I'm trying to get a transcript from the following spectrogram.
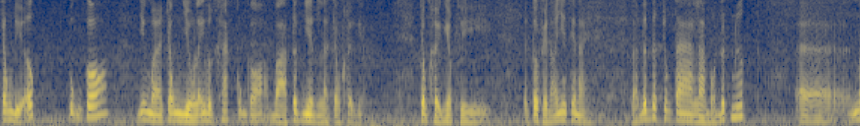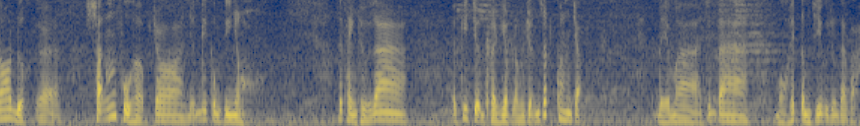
trong địa ốc cũng có nhưng mà trong nhiều lĩnh vực khác cũng có và tất nhiên là trong khởi nghiệp. Trong khởi nghiệp thì tôi phải nói như thế này là đất nước chúng ta là một đất nước uh, nó được uh, sẵn phù hợp cho những cái công ty nhỏ. Thế thành thử ra cái chuyện khởi nghiệp là một chuyện rất quan trọng để mà chúng ta bỏ hết tâm trí của chúng ta vào.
